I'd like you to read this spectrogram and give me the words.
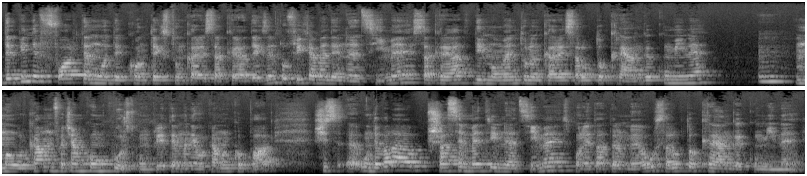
Depinde foarte mult de contextul în care s-a creat. De exemplu, frica mea de înălțime s-a creat din momentul în care s-a rupt o creangă cu mine. Mm. Mă urcam, făceam concurs cu un prieten, mă ne urcam în copac și undeva la 6 metri înălțime, spune tatăl meu, s-a rupt o creangă cu mine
